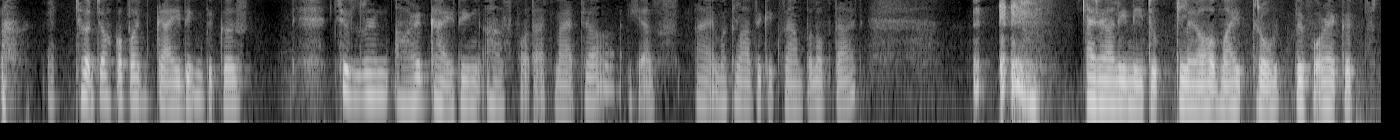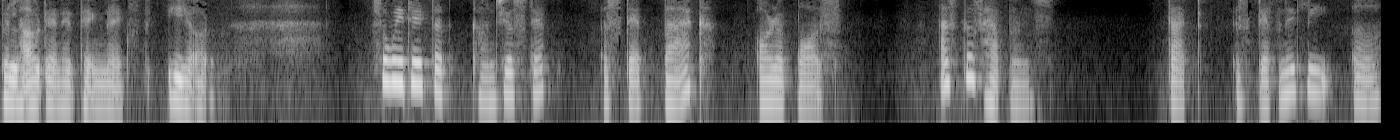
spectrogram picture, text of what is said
to talk about guiding because children are guiding us for that matter. Yes, I am a classic example of that. I really need to clear my throat before I could spill out anything next year. So we take that conscious step, a step back, or a pause. As this happens, that is definitely a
